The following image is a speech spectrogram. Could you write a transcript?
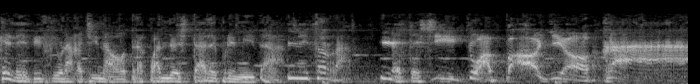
¿Qué le dice una gallina a otra cuando está deprimida? Ni zorra. Necesito apoyo. ¡Ja!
